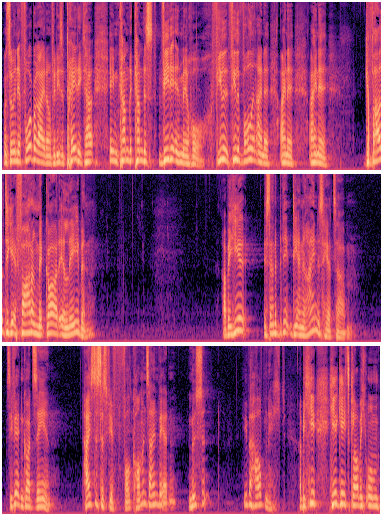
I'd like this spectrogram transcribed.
Und so in der Vorbereitung für diese Predigt eben kam, kam das wieder in mir hoch. Viele, viele wollen eine, eine, eine, gewaltige Erfahrung mit Gott erleben. Aber hier ist eine Bedingung, die ein reines Herz haben. Sie werden Gott sehen. Heißt es, dass wir vollkommen sein werden müssen? Überhaupt nicht. Aber hier, hier geht es, glaube ich, um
